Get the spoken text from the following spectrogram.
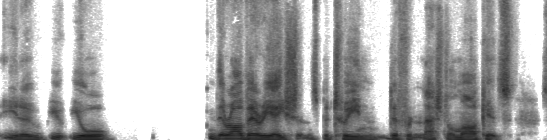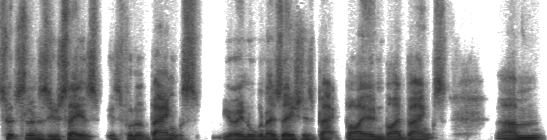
you know you, you're there are variations between different national markets Switzerland, as you say, is is full of banks. Your own organization is backed by owned by banks. Um,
